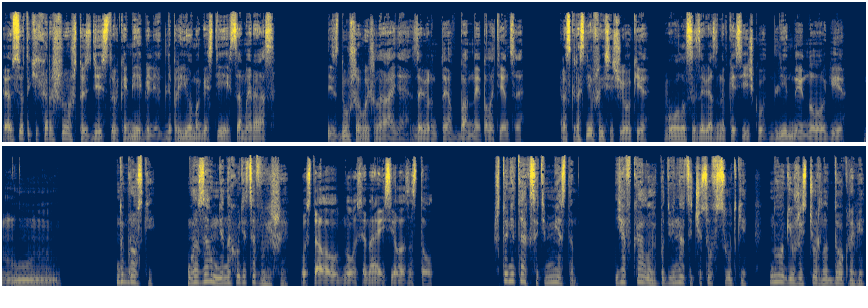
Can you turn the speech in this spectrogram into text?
А все-таки хорошо, что здесь столько мебели, для приема гостей в самый раз. Из душа вышла Аня, завернутая в банное полотенце. Раскрасневшиеся щеки, волосы завязаны в косичку, длинные ноги. Ммм. «Дубровский, глаза у меня находятся выше», — устало улыбнулась она и села за стол. Что не так с этим местом? Я вкалываю по двенадцать часов в сутки, ноги уже стерла до крови.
